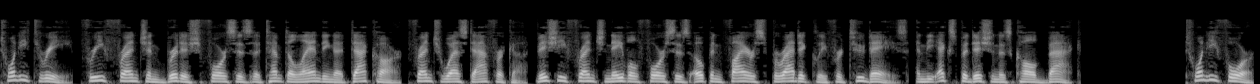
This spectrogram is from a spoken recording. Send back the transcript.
23. Free French and British forces attempt a landing at Dakar, French West Africa. Vichy French naval forces open fire sporadically for two days, and the expedition is called back. 24.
